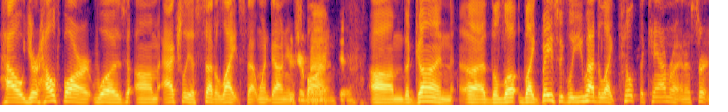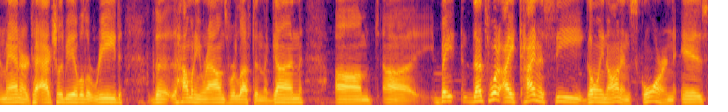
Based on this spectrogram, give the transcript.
how your health bar was um actually a set of lights that went down your, your spine. Back, yeah. Um, the gun, uh, the lo- like basically you had to like tilt the camera in a certain manner to actually be able to read the how many rounds were left in the gun. Um, uh, ba- that's what I kind of see going on in Scorn is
